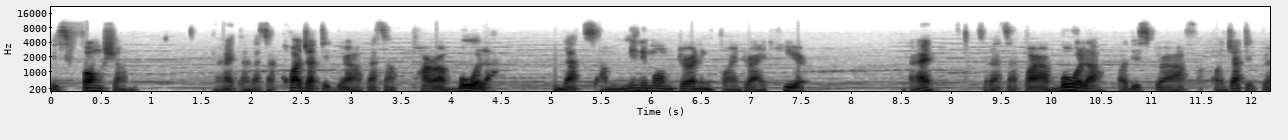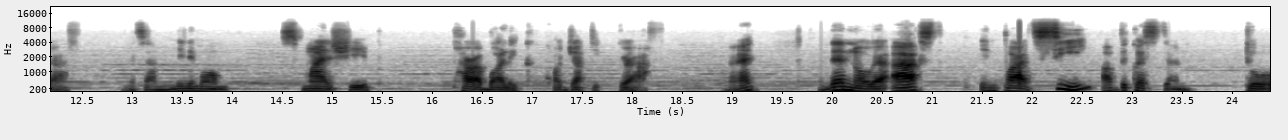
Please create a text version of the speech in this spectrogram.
this function. Right? And that's a quadratic graph. That's a parabola. That's a minimum turning point right here. Right? So that's a parabola for this graph, a quadratic graph. It's a minimum smile shape parabolic quadratic graph. right? And then now we're asked in part C of the question to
